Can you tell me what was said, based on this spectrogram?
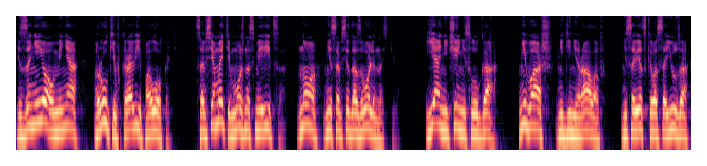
Из-за нее у меня руки в крови по локоть. Со всем этим можно смириться, но не со вседозволенностью. Я ничей не слуга, ни ваш, ни генералов, ни Советского Союза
